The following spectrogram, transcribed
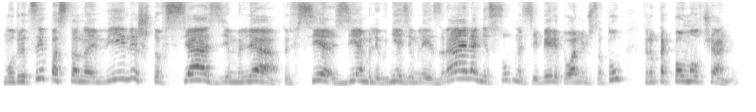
мудрецы постановили, что вся земля, то есть все земли вне земли Израиля несут на себе ритуальную чистоту, скажем так, по умолчанию.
